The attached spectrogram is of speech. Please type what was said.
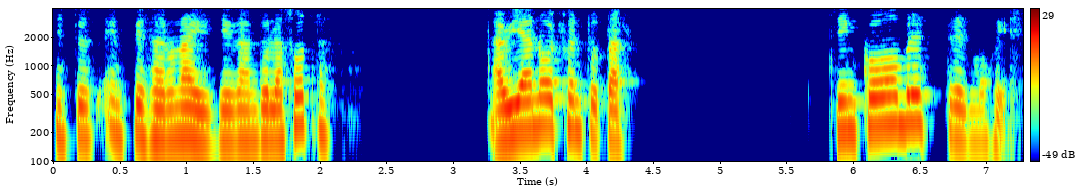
Entonces empezaron a ir llegando las otras. Habían ocho en total. Cinco hombres, tres mujeres.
